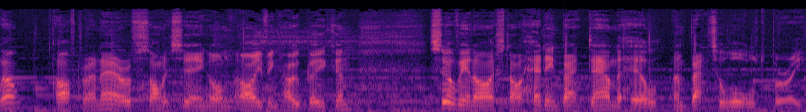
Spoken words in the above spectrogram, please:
Well, after an hour of sightseeing on Ivinghoe Beacon, Sylvie and I start heading back down the hill and back to Aldbury.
